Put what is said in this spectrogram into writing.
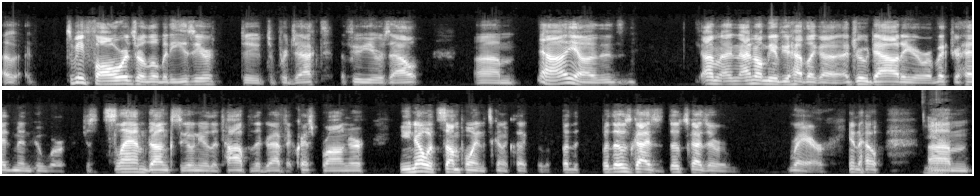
uh, to me forwards are a little bit easier to to project a few years out. Um, yeah, you know, I, mean, I don't mean if you have like a, a, Drew Doughty or a Victor Hedman who were just slam dunks to go near the top of the draft, a Chris Pronger. You know, at some point it's going to click for them. But but those guys those guys are rare. You know. Yeah. Um,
